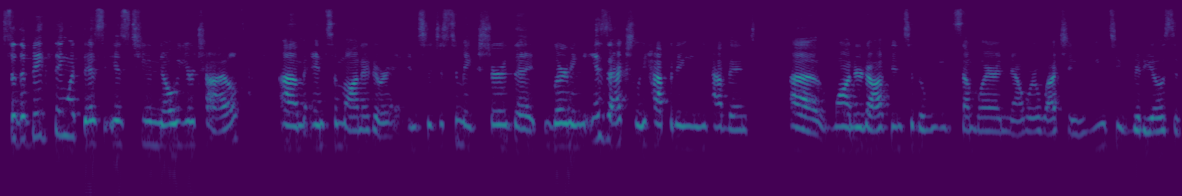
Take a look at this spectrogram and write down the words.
So the big thing with this is to know your child um, and to monitor it and so just to make sure that learning is actually happening. We haven't uh, wandered off into the weeds somewhere and now we're watching YouTube videos of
